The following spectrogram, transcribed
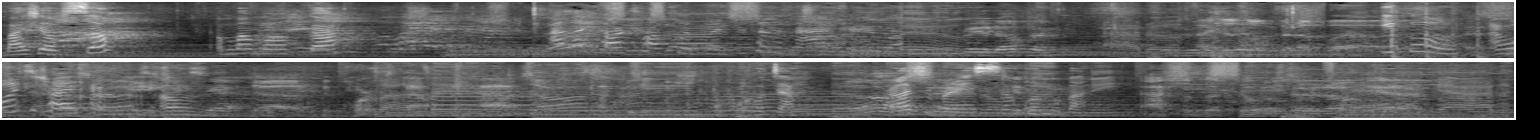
맛이 없어? 엄마 먹을까? I like dark chocolate, but it just doesn't match very well. Bring it up there. I just open up uh, Equal. I want to try some. the, the cork down in half. 보자. 라즈베리 있어? 먹어봐. After the filter. Yeah.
